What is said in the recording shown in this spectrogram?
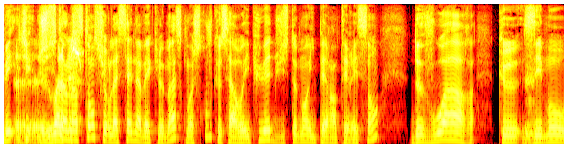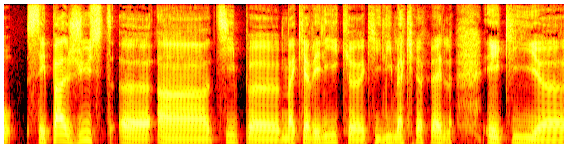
Mais Euh, juste voilà, un je- instant sur la scène avec le masque, moi je trouve que ça aurait pu être justement hyper intéressant de voir que Zemo, c'est pas juste euh, un type euh, machiavélique euh, qui lit Machiavel et qui euh,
